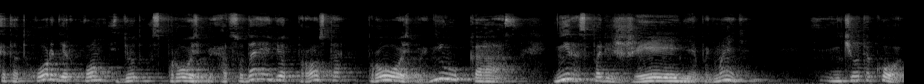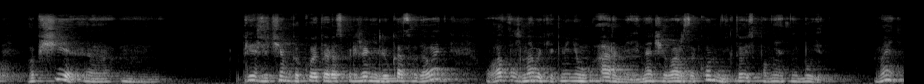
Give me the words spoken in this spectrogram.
этот ордер, он идет с просьбой. От суда идет просто просьба, не указ, не распоряжение, понимаете? Ничего такого. Вообще, э, прежде чем какое-то распоряжение или указ выдавать, у вас должна быть как минимум армия, иначе ваш закон никто исполнять не будет. Понимаете?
